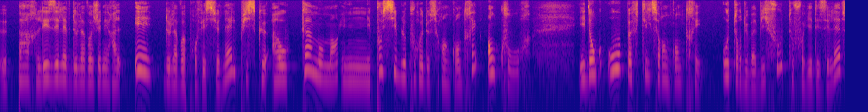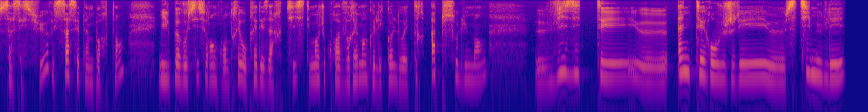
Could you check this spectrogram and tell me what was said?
euh, par les élèves de la voie générale et de la voie professionnelle, puisque à aucun moment il n'est possible pour eux de se rencontrer en cours. Et donc, où peuvent-ils se rencontrer? Autour du baby-foot, au foyer des élèves, ça c'est sûr, et ça c'est important. Mais ils peuvent aussi se rencontrer auprès des artistes. Et moi, je crois vraiment que l'école doit être absolument euh, visitée, euh, interrogée, stimulée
